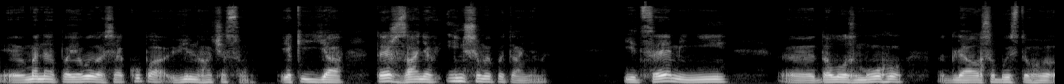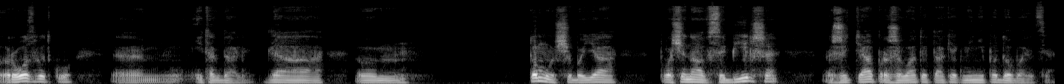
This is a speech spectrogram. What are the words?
е, в мене з'явилася купа вільного часу, який я теж зайняв іншими питаннями. І це мені е, дало змогу для особистого розвитку е, і так далі. Для ем, тому, щоб я починав все більше життя проживати так, як мені подобається.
